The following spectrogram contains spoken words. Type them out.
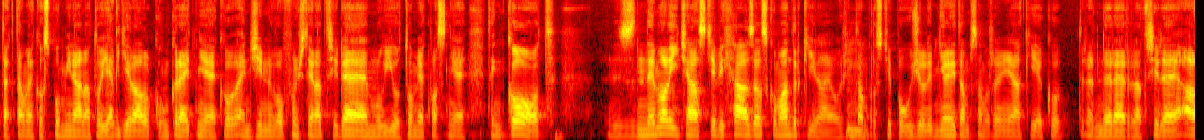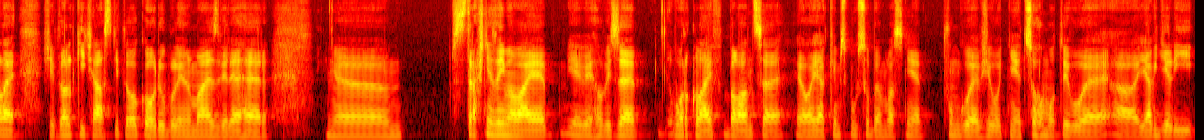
tak tam jako vzpomíná na to, jak dělal konkrétně jako engine Wolfensteina 3D, mluví o tom, jak vlastně ten kód z nemalé části vycházel z Commander Keyna, jo? že tam hmm. prostě použili, měli tam samozřejmě nějaký jako renderer na 3D, ale že velké části toho kódu byly normálně z 2D her. Ehm, strašně zajímavá je, je jeho vize work-life balance, jo, jakým způsobem vlastně funguje v životě, co ho motivuje, a jak dělí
